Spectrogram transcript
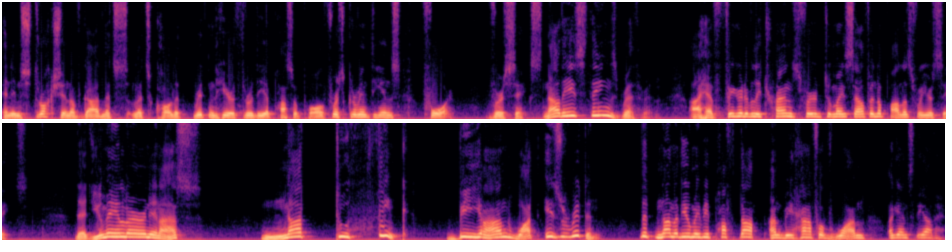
an instruction of God, let's, let's call it, written here through the Apostle Paul. 1 Corinthians 4, verse 6. Now these things, brethren, I have figuratively transferred to myself and Apollos for your sakes, that you may learn in us not to think beyond what is written. that none of you may be puffed up on behalf of one against the other.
